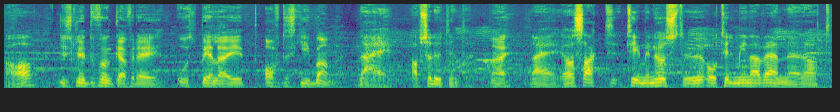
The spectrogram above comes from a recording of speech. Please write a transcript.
Ja, Det skulle inte funka för dig att spela i ett afterski-band. nej, absolut inte. Nej. Nej, jag har sagt till min hustru och till mina vänner att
